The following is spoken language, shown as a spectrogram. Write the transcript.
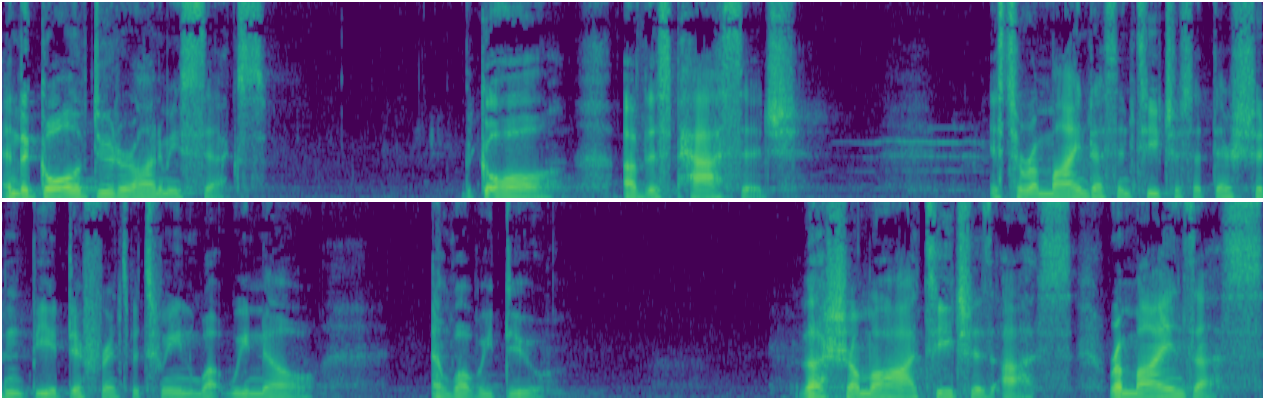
And the goal of Deuteronomy 6, the goal of this passage is to remind us and teach us that there shouldn't be a difference between what we know and what we do. The Shema teaches us, reminds us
